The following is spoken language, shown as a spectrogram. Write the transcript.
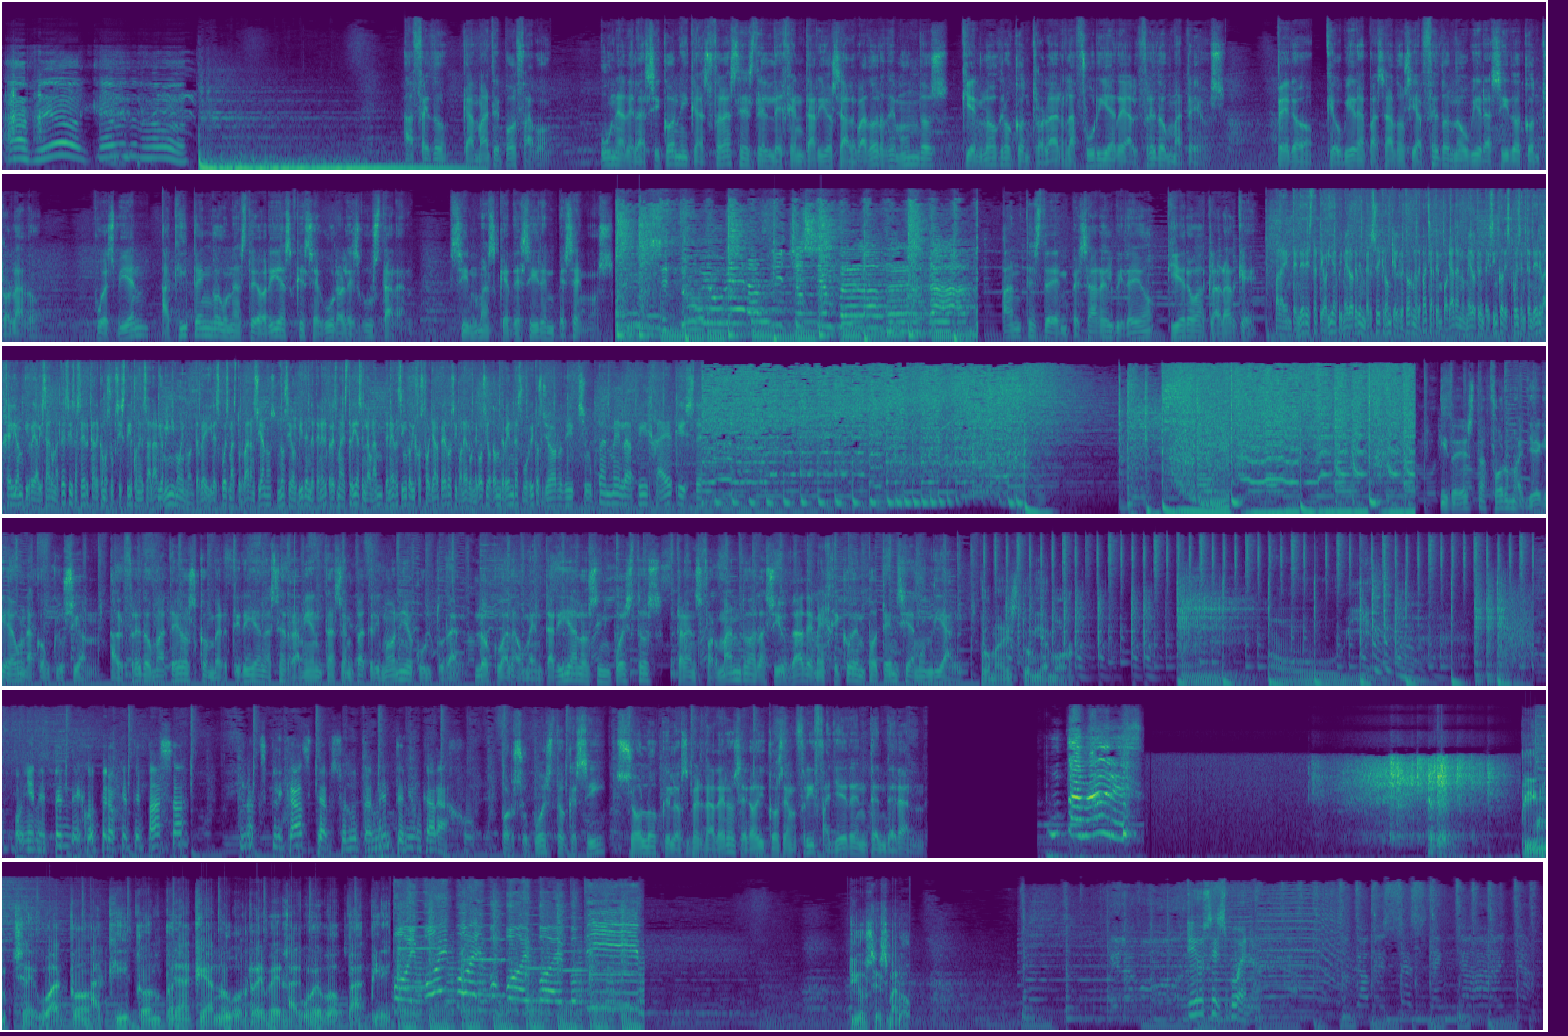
Alfredo, cálmate por favor. Afedo, camate por favor. Una de las icónicas frases del legendario Salvador de Mundos, quien logró controlar la furia de Alfredo Mateos. Pero, ¿qué hubiera pasado si Afedo no hubiera sido controlado? Pues bien, aquí tengo unas teorías que seguro les gustarán. Sin más que decir, empecemos. Si tú me hubieras dicho siempre. Antes de empezar el video, quiero aclarar que, Para entender esta teoría, primero deben verse Cronky Retorno de Pacha, temporada número 35, después de entender Evangelion y realizar una tesis acerca de cómo subsistir con el salario mínimo en Monterrey y después masturbar ancianos, no se olviden de tener tres maestrías en la UNAM, tener cinco hijos follar perros y poner un negocio donde vendas burritos Jordi, chúpame la pija X. y de esta forma llegue a una conclusión. Alfredo Mateos convertiría las herramientas en patrimonio cultural, lo cual aumentaría los impuestos, transformando a la Ciudad de México en potencia mundial. Toma esto, mi amor. Óyeme, pendejo, ¿pero qué te pasa? No explicaste absolutamente ni un carajo. Por supuesto que sí, solo que los verdaderos heroicos en Free Fire entenderán. ¡Puta madre! Pinche guapo, aquí compra que anugo rever a huevo papi. Boy, boy, boy, Dios es malo. Dios es bueno.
